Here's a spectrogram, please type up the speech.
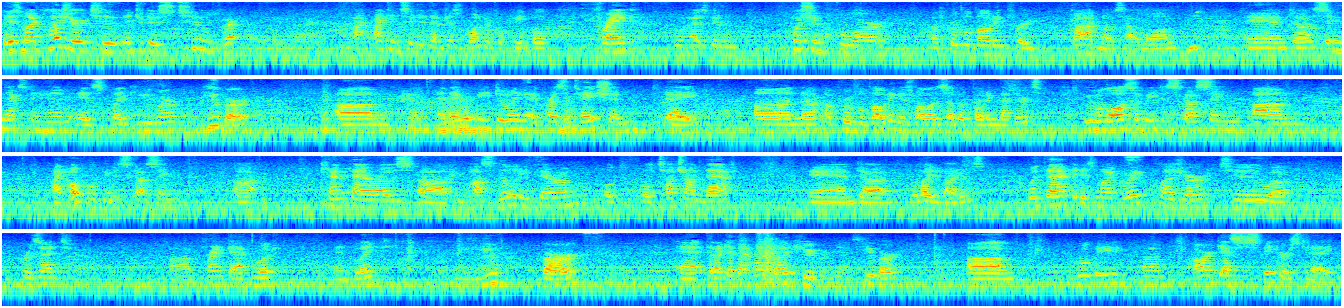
It is my pleasure to introduce two, ver- I, I consider them just wonderful people. Frank, who has been pushing for approval voting for God knows how long. And uh, sitting next to him is Blake Huber, Huber um, and they will be doing a presentation today on uh, approval voting as well as other voting methods. We will also be discussing, um, I hope we'll be discussing uh, Kenneth Arrow's uh, impossibility theorem. We'll, we'll touch on that and uh, related items. With that, it is my great pleasure to uh, present uh, Frank Atwood and Blake Huber. And did I get that right, Blake? Huber, yes. Huber, um, who will be um, our guest speakers today.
